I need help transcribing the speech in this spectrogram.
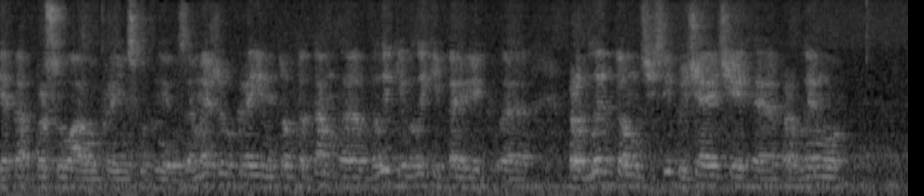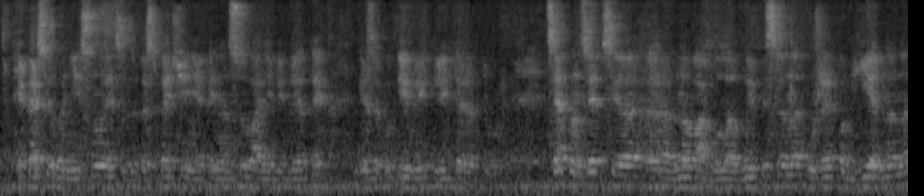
яка просувала українську книгу за межі України. Тобто там е, великий-великий перелік е, проблем, в тому числі включаючи е, проблему яка сьогодні існує, це забезпечення фінансування бібліотек для закупівлі літератури. Ця концепція е, нова була виписана, вже об'єднана,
